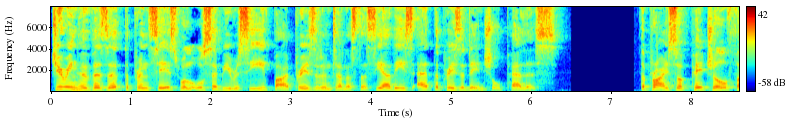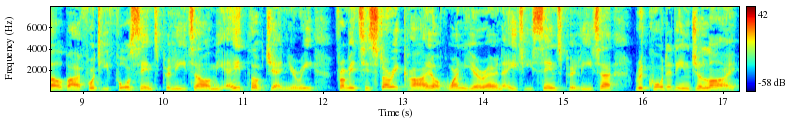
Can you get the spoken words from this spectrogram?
During her visit, the Princess will also be received by President Anastasiades at the Presidential Palace. The price of petrol fell by 44 cents per litre on the 8th of January from its historic high of 1 euro and 80 cents per litre recorded in July,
